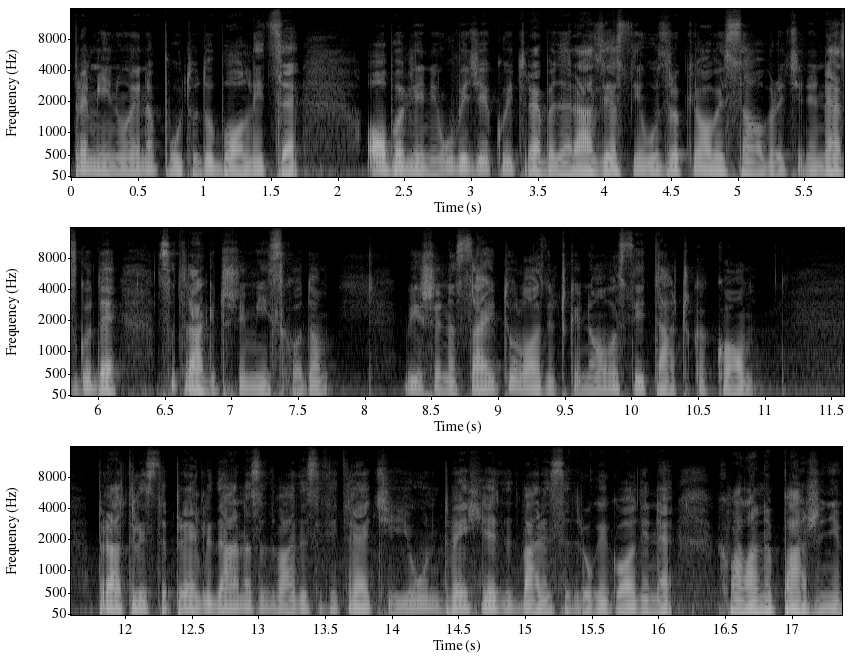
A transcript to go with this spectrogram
Preminuo je na putu do bolnice obavljen je uviđaj koji treba da razjasni uzroke ove saobraćene nezgode sa tragičnim ishodom. Više na sajtu lozničkenovosti.com. Pratili ste pregled dana za 23. jun 2022. godine. Hvala na paženje.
